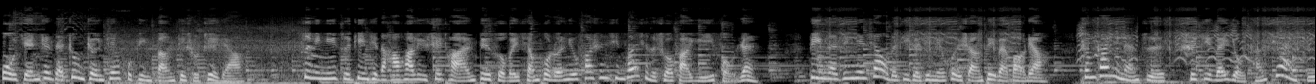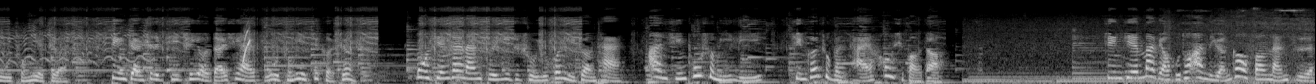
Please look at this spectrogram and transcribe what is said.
目前正在重症监护病房接受治疗。四名女子聘请的豪华律师团对所谓强迫轮流发生性关系的说法予以否认，并在今天下午的记者见面会上对外爆料，称该名男子实际为有偿性爱服务从业者，并展示了其持有的性爱服务从业许可证。目前该男子一直处于昏迷状态，案情扑朔迷离，请关注本台后续报道。今天卖表胡同案的原告方男子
